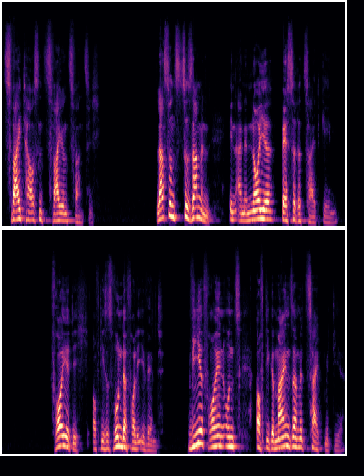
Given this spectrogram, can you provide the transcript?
2022. Lass uns zusammen in eine neue, bessere Zeit gehen. Freue dich auf dieses wundervolle Event. Wir freuen uns auf die gemeinsame Zeit mit dir.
